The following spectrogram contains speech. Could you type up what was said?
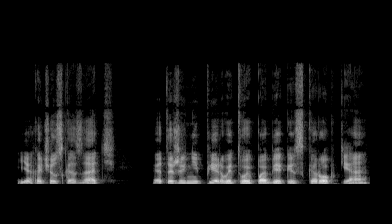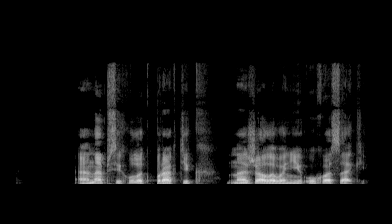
Я хочу сказать, это же не первый твой побег из коробки, а? Она психолог-практик на жаловании у Хосаки.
